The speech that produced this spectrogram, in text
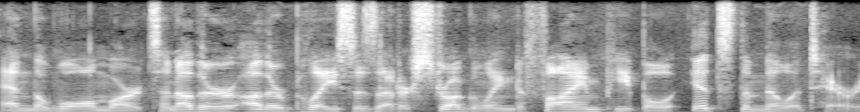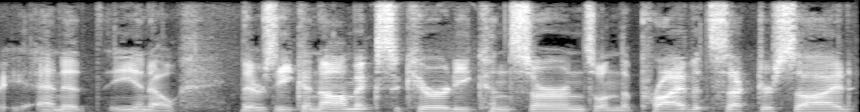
and the Walmarts and other, other places that are struggling to find people. It's the military. And it, you know, there's economic security concerns on the private sector side,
